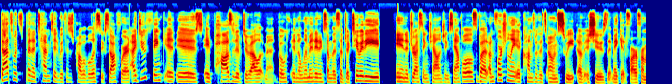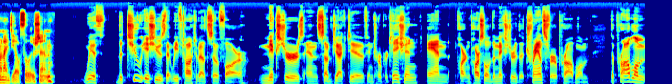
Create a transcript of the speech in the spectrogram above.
that's what's been attempted with this probabilistic software. I do think it is a positive development, both in eliminating some of the subjectivity in addressing challenging samples, but unfortunately, it comes with its own suite of issues that make it far from an ideal solution. With the two issues that we've talked about so far, mixtures and subjective interpretation, and part and parcel of the mixture, the transfer problem, the problem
